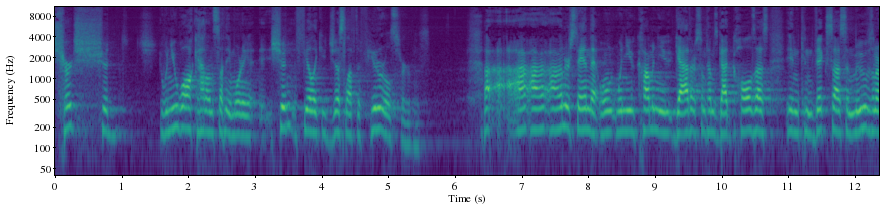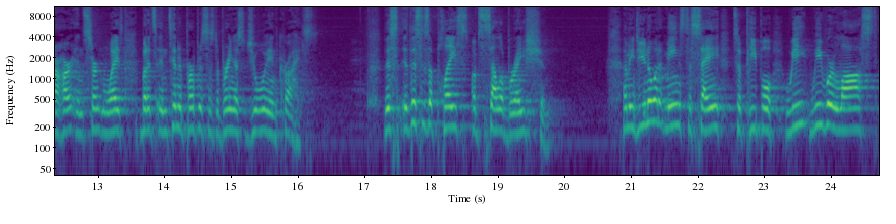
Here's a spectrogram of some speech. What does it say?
Church should, when you walk out on Sunday morning, it shouldn't feel like you just left a funeral service. I, I, I, understand that when, when you come and you gather, sometimes God calls us and convicts us and moves in our heart in certain ways, but its intended purpose is to bring us joy in Christ. This, this is a place of celebration. I mean, do you know what it means to say to people, we, we were lost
